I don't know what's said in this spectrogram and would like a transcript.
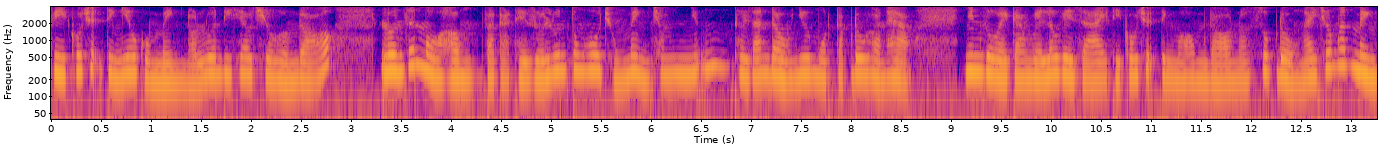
vì câu chuyện tình yêu của mình nó luôn đi theo chiều hướng đó, luôn rất màu hồng và cả thế giới luôn tung hô chúng mình trong những thời gian đầu như một cặp đôi hoàn hảo. Nhưng rồi càng về lâu về dài thì câu chuyện tình màu hồng đó nó sụp đổ ngay trước mắt mình.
